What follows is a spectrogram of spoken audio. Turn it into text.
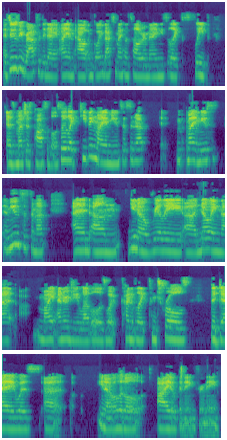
as soon as we wrap for the day, I am out. I'm going back to my hotel room and I need to like sleep as much as possible. So like keeping my immune system up, my immune immune system up, and um, you know, really uh, knowing that my energy level is what kind of like controls the day was, uh, you know, a little eye opening for me.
